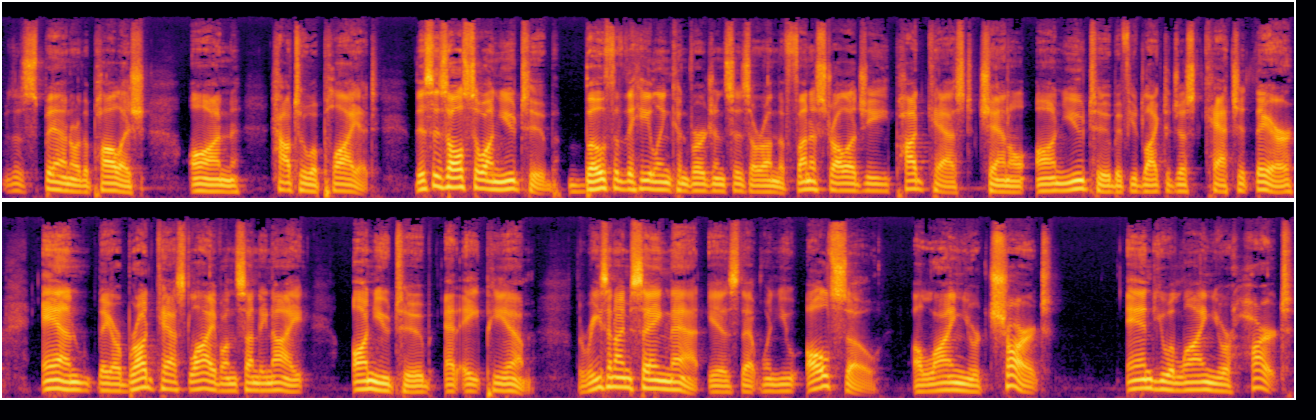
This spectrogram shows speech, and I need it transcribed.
the spin or the polish on how to apply it. This is also on YouTube. Both of the healing convergences are on the Fun Astrology podcast channel on YouTube if you'd like to just catch it there. And they are broadcast live on Sunday night on YouTube at 8 p.m. The reason I'm saying that is that when you also align your chart and you align your heart,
